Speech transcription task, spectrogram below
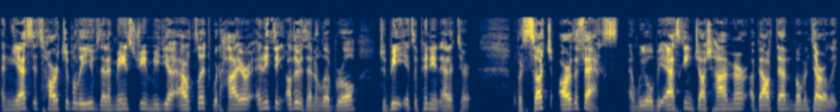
and yes, it's hard to believe that a mainstream media outlet would hire anything other than a liberal to be its opinion editor. But such are the facts, and we will be asking Josh Hammer about them momentarily.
